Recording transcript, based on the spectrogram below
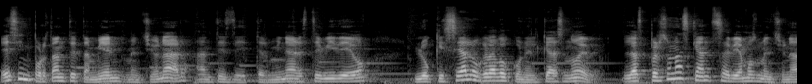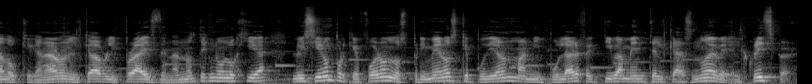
Es importante también mencionar, antes de terminar este video, lo que se ha logrado con el Cas9. Las personas que antes habíamos mencionado que ganaron el Cable Prize de nanotecnología lo hicieron porque fueron los primeros que pudieron manipular efectivamente el Cas9, el CRISPR.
